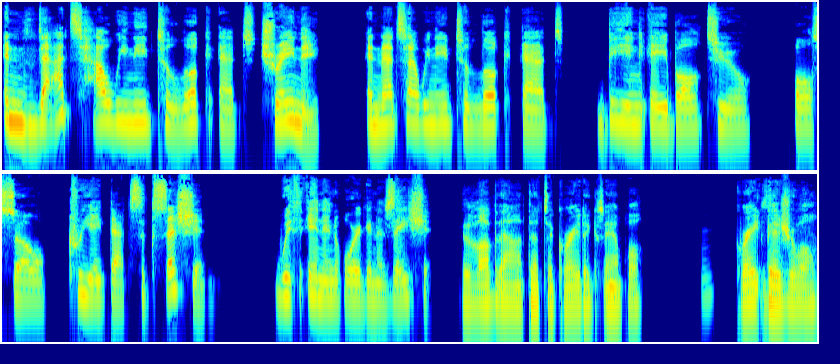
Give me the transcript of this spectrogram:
And that's how we need to look at training. And that's how we need to look at being able to also create that succession within an organization. I love that. That's a great example. Great visual.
